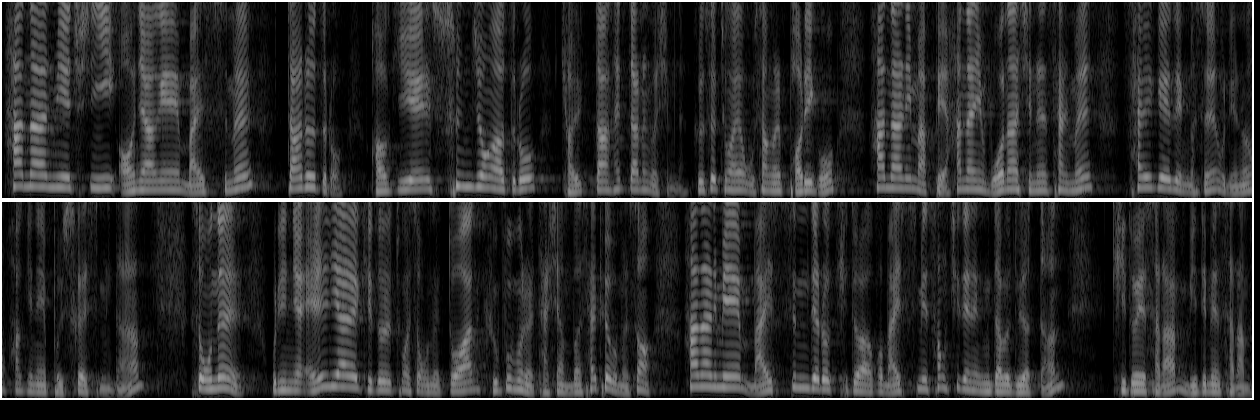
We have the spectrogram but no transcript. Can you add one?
하나님의 주신 이 언약의 말씀을 따르도록 거기에 순종하도록 결단했다는 것입니다. 그것을 통하여 우상을 버리고 하나님 앞에 하나님 원하시는 삶을 살게 된 것을 우리는 확인해 볼 수가 있습니다. 그래서 오늘 우리는 엘리야의 기도를 통해서 오늘 또한 그 부분을 다시 한번 살펴보면서 하나님의 말씀대로 기도하고 말씀이 성취되는 응답을 누렸던 기도의 사람, 믿음의 사람,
